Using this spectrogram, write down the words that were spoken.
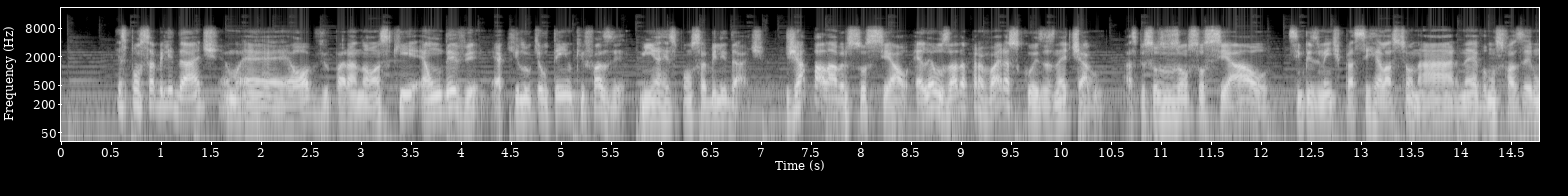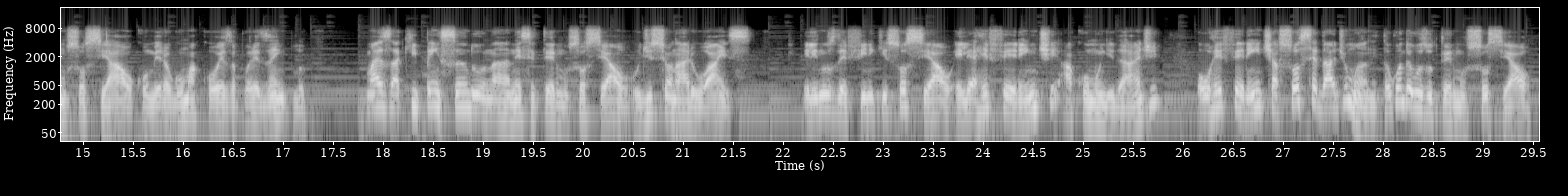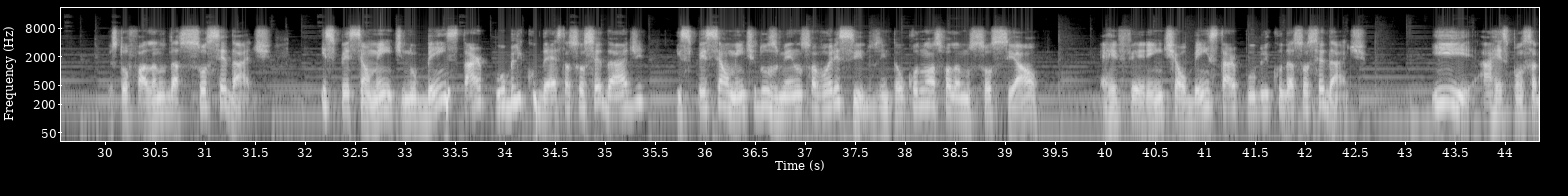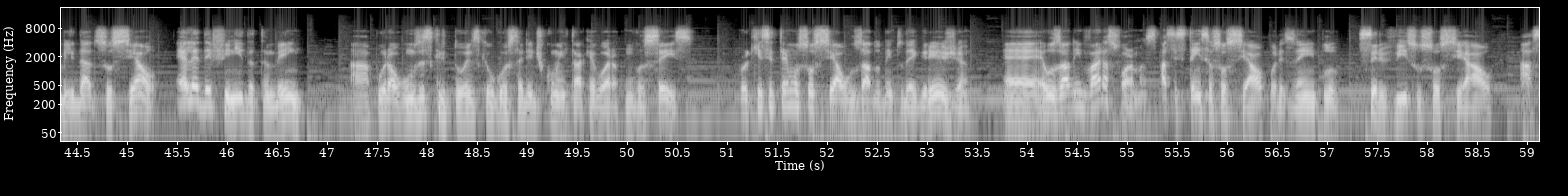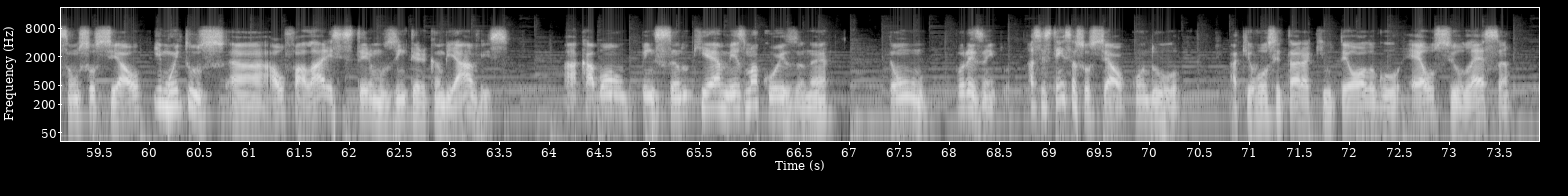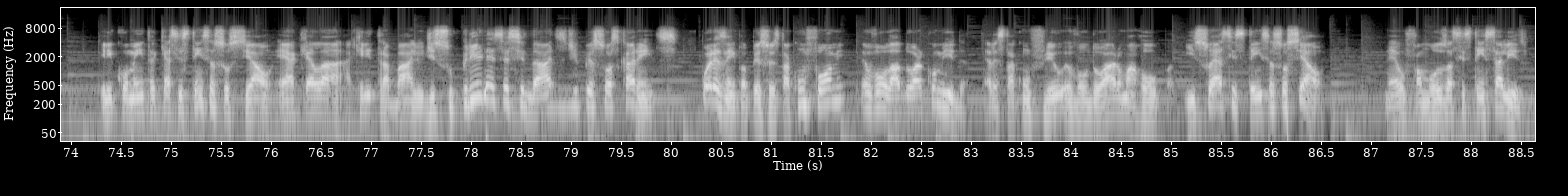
Responsabilidade é, é, óbvio para nós que é um dever, é aquilo que eu tenho que fazer, minha responsabilidade. Já a palavra social, ela é usada para várias coisas, né, Tiago? As pessoas usam social simplesmente para se relacionar, né? Vamos fazer um social, comer alguma coisa, por exemplo. Mas aqui pensando na, nesse termo social, o dicionário Wise, ele nos define que social, ele é referente à comunidade ou referente à sociedade humana. Então, quando eu uso o termo social, estou falando da sociedade, especialmente no bem-estar público desta sociedade, especialmente dos menos favorecidos. Então, quando nós falamos social, é referente ao bem-estar público da sociedade. E a responsabilidade social, ela é definida também ah, por alguns escritores que eu gostaria de comentar aqui agora com vocês, porque esse termo social usado dentro da igreja é, é usado em várias formas. Assistência social, por exemplo, serviço social, ação social, e muitos, ah, ao falar esses termos intercambiáveis, acabam pensando que é a mesma coisa, né? Então, por exemplo, assistência social, quando aqui eu vou citar aqui o teólogo Elcio Lessa, ele comenta que assistência social é aquela, aquele trabalho de suprir necessidades de pessoas carentes. Por exemplo, a pessoa está com fome, eu vou lá doar comida. Ela está com frio, eu vou doar uma roupa. Isso é assistência social, né? O famoso assistencialismo.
